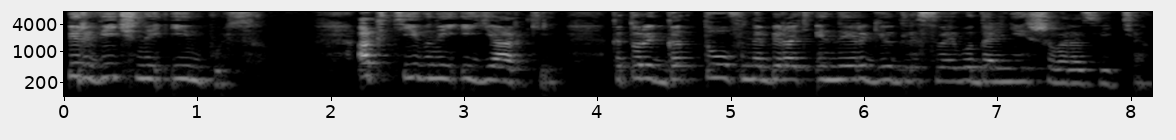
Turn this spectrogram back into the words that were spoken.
первичный импульс, активный и яркий, который готов набирать энергию для своего дальнейшего развития.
